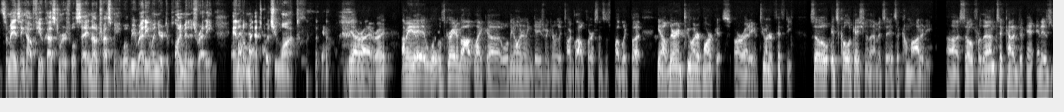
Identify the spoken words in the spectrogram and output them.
It's amazing how few customers will say, "No, trust me, we'll be ready when your deployment is ready, and it'll match what you want." Yeah, right, right. I mean, it, what was great about like, uh, well, the only engagement can really talk Cloudflare since it's public, but you know, they're in 200 markets already, 250. So it's co-location to them. It's a, it's a commodity. Uh, so for them to kind of, do, and, and is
